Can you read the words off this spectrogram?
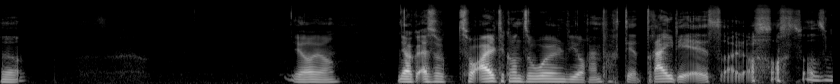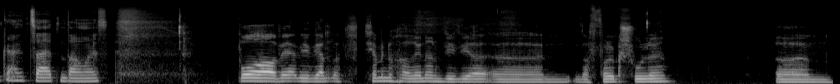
Ja. Ja, ja. Ja, also so alte Konsolen wie auch einfach der 3DS, Alter. Das waren so geile Zeiten damals. Boah, wir, wir, wir haben, ich kann mich noch erinnern, wie wir ähm, in der Volksschule, ähm,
